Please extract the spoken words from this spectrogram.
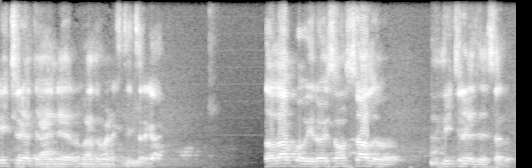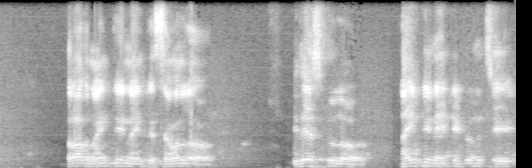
టీచర్గా జాయిన్ అయ్యారు. మ్యాథమెటిక్స్ టీచర్గా దాదాపు ఇరవై సంవత్సరాలు టీచర్గా చేశారు. తర్వాత నైన్టీన్ నైన్టీ సెవెన్లో ఇదే స్కూల్లో నైన్టీన్ ఎయిటీ టూ నుంచి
